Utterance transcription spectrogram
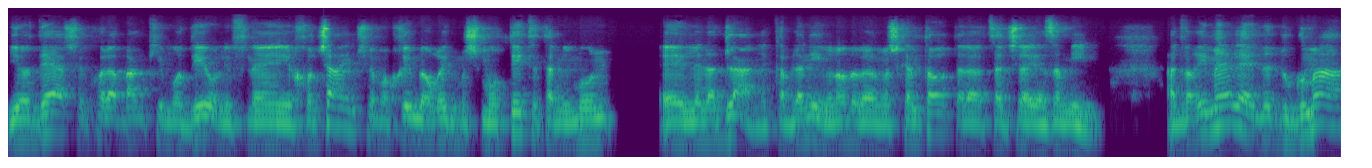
יודע שכל הבנקים הודיעו לפני חודשיים שהם הולכים להוריד משמעותית את המימון לנדל"ן, לקבלנים, אני לא מדבר על משכנתאות, אלא הצד של היזמים. הדברים האלה, לדוגמה,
